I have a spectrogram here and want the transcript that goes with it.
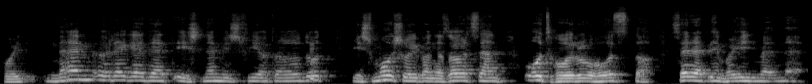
hogy nem öregedett és nem is fiatalodott, és mosoly van az arcán, otthonról hozta. Szeretném, ha így menne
